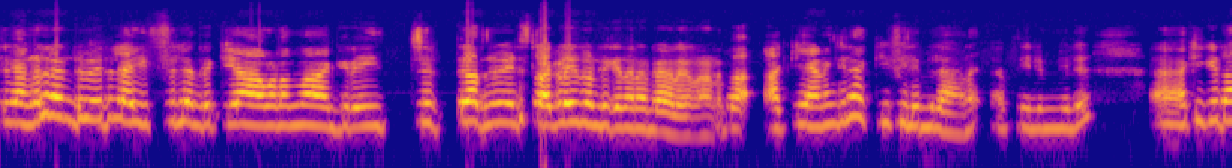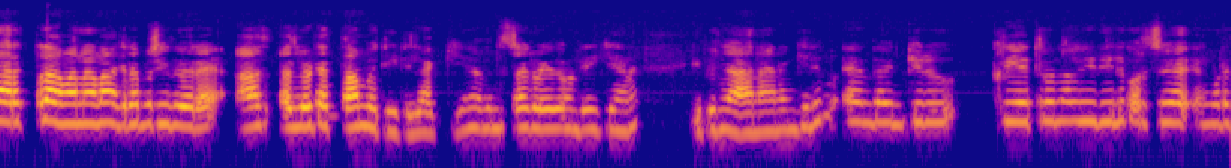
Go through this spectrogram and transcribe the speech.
ഞങ്ങൾ രണ്ടുപേരും ലൈഫിൽ എന്തൊക്കെയോ ആവണം എന്ന് ആഗ്രഹിച്ചിട്ട് അതിനുവേണ്ടി സ്ട്രഗിൾ ചെയ്തുകൊണ്ടിരിക്കുന്ന രണ്ടാളുകളാണ്. ഇപ്പൊ അക്കിയാണെങ്കിൽ അക്കി ഫിലിമിലാണ്. ഫിലിമിൽ അക്കിക്ക് ഡയറക്ടർ ആവാനാണ് ആഗ്രഹം. പക്ഷെ ഇതുവരെ ആ- അതിലോട്ട് എത്താൻ പറ്റിയിട്ടില്ല. അക്കി അതിന് സ്ട്രഗിൾ ചെയ്തുകൊണ്ടിരിക്കുകയാണ്. ഇപ്പൊ ഞാനാണെങ്കിലും എന്താ എനിക്കൊരു ക്രിയേറ്റർ എന്ന രീതിയിൽ കുറച്ച് കൂടെ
